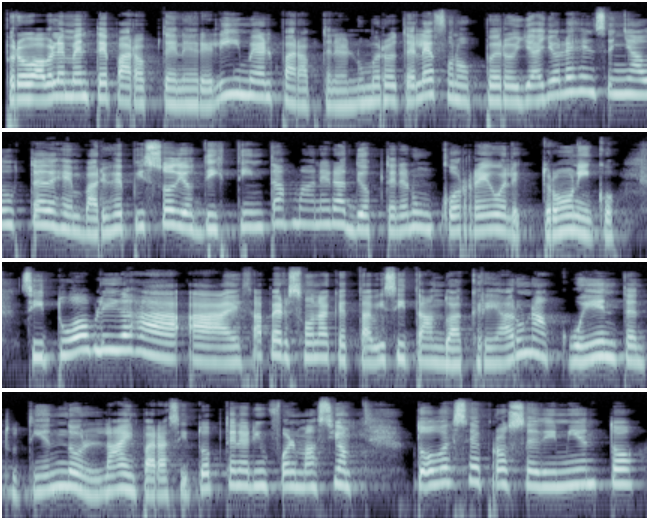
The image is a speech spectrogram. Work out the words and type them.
Probablemente para obtener el email, para obtener el número de teléfono, pero ya yo les he enseñado a ustedes en varios episodios distintas maneras de obtener un correo electrónico. Si tú obligas a, a esa persona que está visitando a crear una cuenta en tu tienda online para así tú obtener información, todo ese procedimiento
